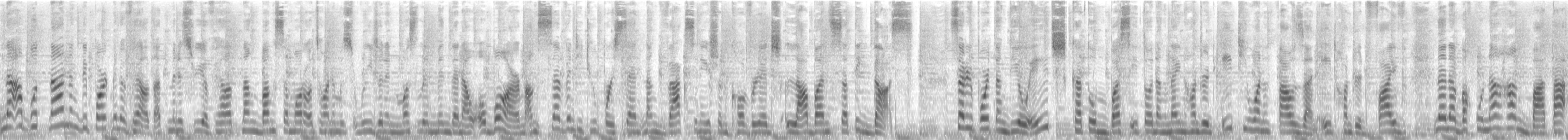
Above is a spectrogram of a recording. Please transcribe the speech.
Naabot na ng Department of Health at Ministry of Health ng Bangsamoro Autonomous Region in Muslim Mindanao o BARM ang 72% ng vaccination coverage laban sa tigdas. Sa report ng DOH, katumbas ito ng 981,805 na nabakunahang bata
